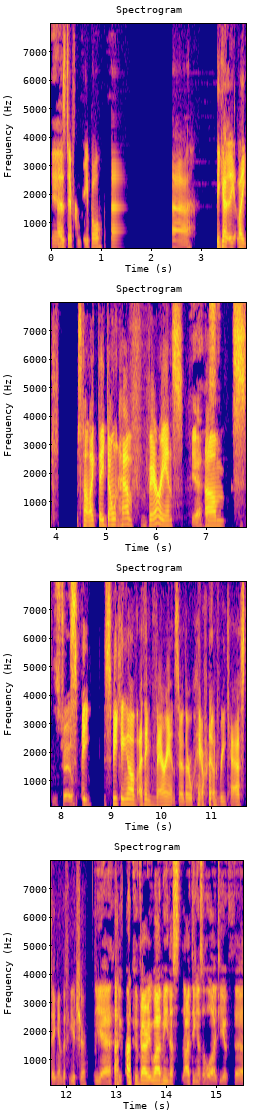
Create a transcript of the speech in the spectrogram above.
Yeah, as different people. Uh, uh, because like it's not like they don't have variants. yeah. That's, Um, s- it's true. Speak, speaking of, I think variants are their way around recasting in the future. Yeah, it, it could very well. I mean, that's I think that's the whole idea of the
